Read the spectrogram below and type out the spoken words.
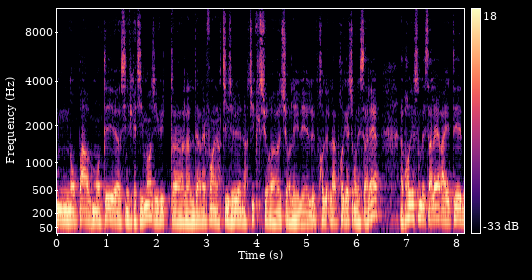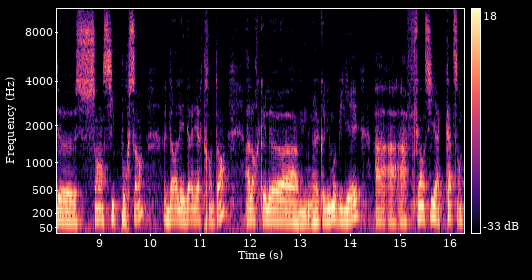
n'ont pas augmenté euh, significativement. J'ai vu la, dernière fois un article, j'ai lu un article sur sur les, les, la progression des salaires. La progression des salaires a été de 106 dans les dernières 30 ans, alors que le que l'immobilier a, a, a flanci à 400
